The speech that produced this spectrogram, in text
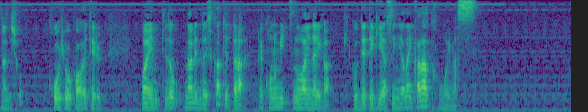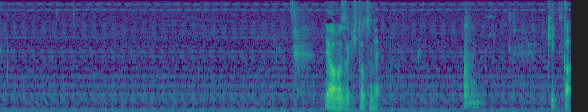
何でしょう高評価を得てるワインってどなるんですかって言ったらこの3つのワイナリーが結構出てきやすいんじゃないかなと思います。ではまず1つ目。吉花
